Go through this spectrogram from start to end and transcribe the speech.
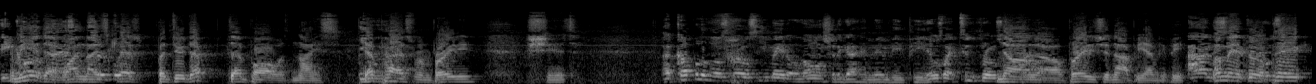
He I mean, he had that one nice triple. catch, but dude, that that ball was nice. Yeah. That pass from Brady, shit. A couple of those throws he made alone should have got him MVP. It was like two throws. No, no, Brady should not be MVP. I My man threw a pick.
